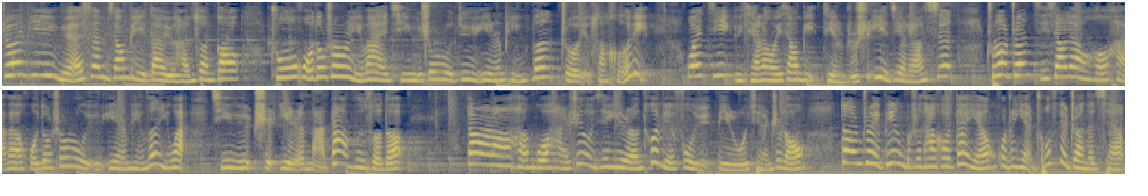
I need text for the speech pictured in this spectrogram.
JYP 与 SM 相比，待遇还算高。除活动收入以外，其余收入均与艺人平分，这也算合理。YG 与前两位相比，简直是业界良心。除了专辑销量和海外活动收入与艺人平分以外，其余是艺人拿大部分所得。当然了，韩国还是有些艺人特别富裕，比如权志龙，但这也并不是他靠代言或者演出费赚的钱。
